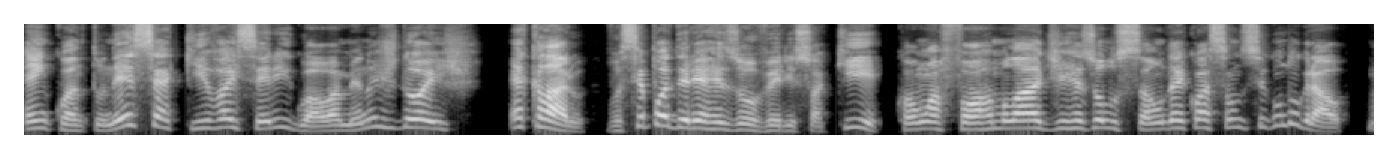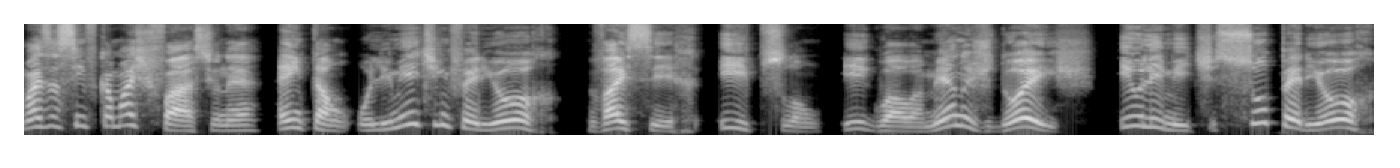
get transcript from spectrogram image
enquanto nesse aqui vai ser igual a menos 2. É claro, você poderia resolver isso aqui com a fórmula de resolução da equação do segundo grau, mas assim fica mais fácil, né? Então, o limite inferior vai ser y igual a menos 2 e o limite superior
